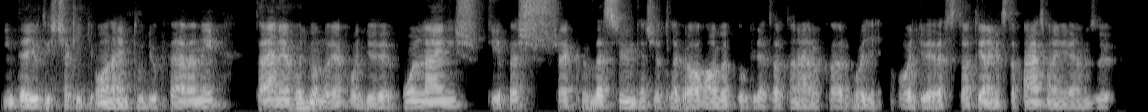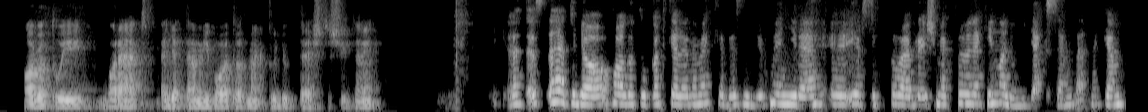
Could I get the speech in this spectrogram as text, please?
interjút is csak így online tudjuk felvenni. Talán hogy gondolja, hogy online is képesek leszünk esetleg a hallgatók, illetve a tanárok arra, hogy, hogy ezt a, tényleg ezt a pázmány jellemző hallgatói barát egyetem mi voltat meg tudjuk testesíteni? Hát ez lehet, hogy a hallgatókat kellene megkérdezni, hogy ők mennyire érzik továbbra is megfelelőnek. Én nagyon igyekszem, tehát nekem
